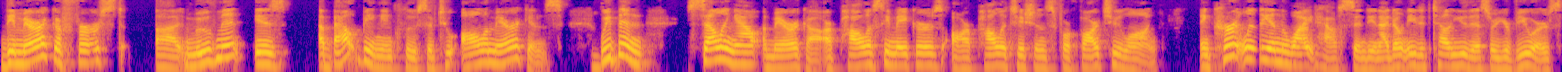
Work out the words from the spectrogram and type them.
The America First uh, movement is about being inclusive to all Americans. Mm-hmm. We've been selling out America, our policymakers, our politicians for far too long. And currently in the White House, Cindy, and I don't need to tell you this or your viewers,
